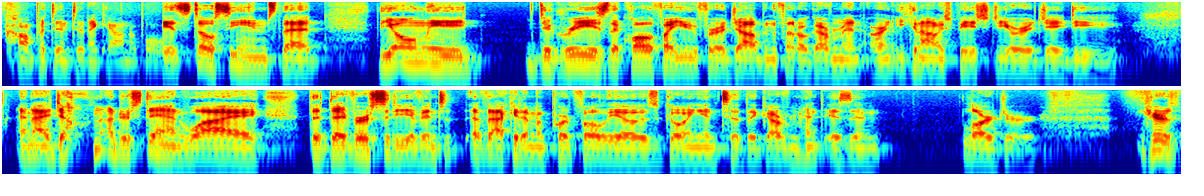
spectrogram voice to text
competent and accountable. It still seems that the only degrees that qualify you for a job in the federal government are an economics PhD or a JD. And I don't understand why the diversity of, of academic portfolios going into the government isn't larger. Here's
